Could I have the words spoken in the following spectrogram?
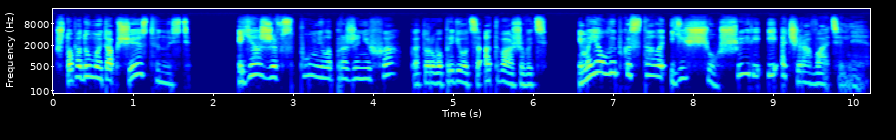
что подумает общественность? Я же вспомнила про жениха, которого придется отваживать, и моя улыбка стала еще шире и очаровательнее.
